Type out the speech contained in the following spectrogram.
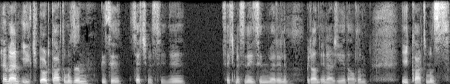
Hemen ilk 4 kartımızın bizi seçmesini seçmesine izin verelim. Bir an enerjiye daldım. İlk kartımız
